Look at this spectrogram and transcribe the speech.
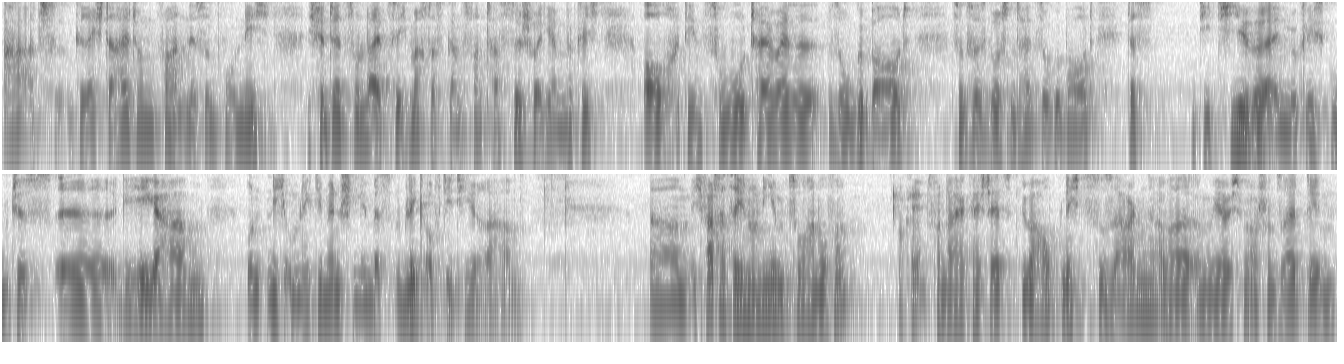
artgerechte Haltung vorhanden ist und wo nicht. Ich finde, der Zoo Leipzig macht das ganz fantastisch, weil die haben wirklich auch den Zoo teilweise so gebaut, beziehungsweise größtenteils so gebaut, dass die Tiere ein möglichst gutes äh, Gehege haben und nicht unbedingt die Menschen den besten Blick auf die Tiere haben. Ähm, ich war tatsächlich noch nie im Zoo Hannover. Okay. Von daher kann ich da jetzt überhaupt nichts zu sagen, aber irgendwie habe ich es mir auch schon seit den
